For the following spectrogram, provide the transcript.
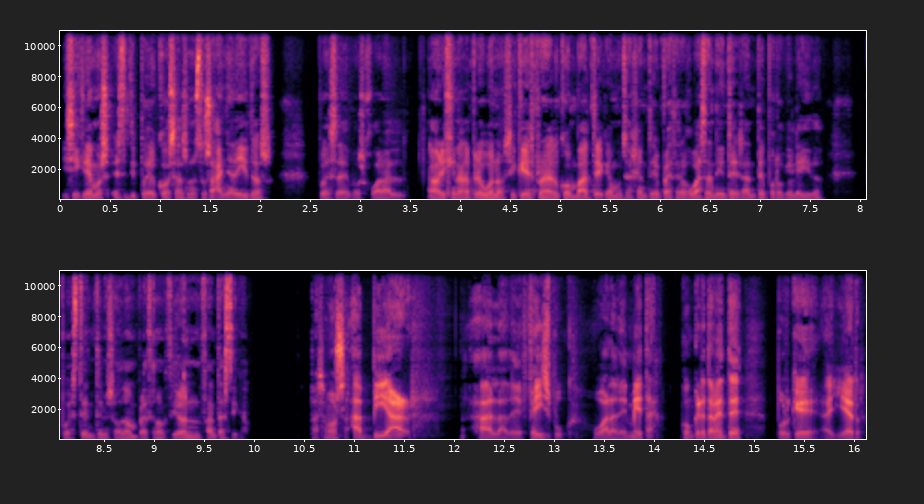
Y si queremos este tipo de cosas, nuestros añadidos, pues debemos jugar al, original. Pero bueno, si quieres probar el combate, que a mucha gente le parece algo bastante interesante por lo que he leído, pues Tentem Showdown parece una opción fantástica. Pasamos a VR, a la de Facebook o a la de Meta, concretamente porque ayer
